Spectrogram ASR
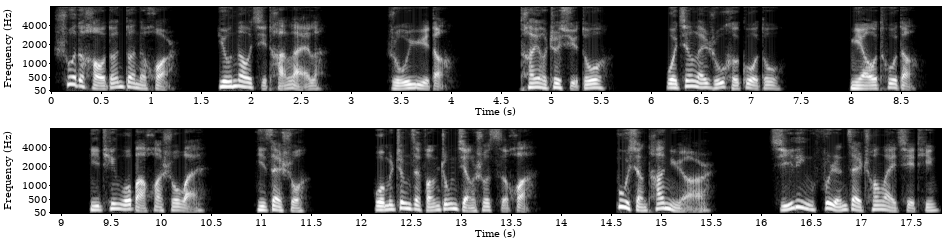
说的好端端的话儿，又闹起谈来了。”如玉道：“他要这许多，我将来如何过渡？”苗秃道：“你听我把话说完，你再说。我们正在房中讲说此话，不想他女儿即令夫人在窗外窃听，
